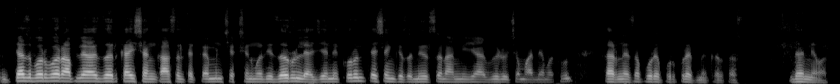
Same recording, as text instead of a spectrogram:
आणि त्याचबरोबर आपल्याला जर काही शंका असेल तर कमेंट सेक्शनमध्ये जरूर लिहा. जेणेकरून त्या शंकेचं निरसन आम्ही या व्हिडिओच्या माध्यमातून करण्याचा पुरेपूर प्रयत्न करत असतो. धन्यवाद.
